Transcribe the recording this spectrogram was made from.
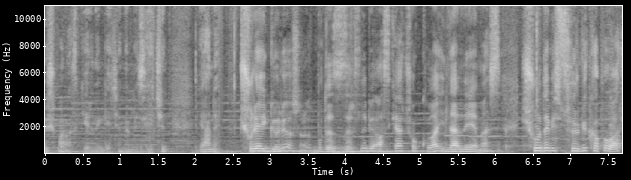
düşman askerinin geçememesi için. Yani şurayı görüyorsunuz. Burada zırhlı bir asker çok kolay ilerleyemez. Şurada bir sürgü kapı var.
